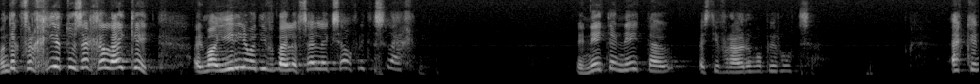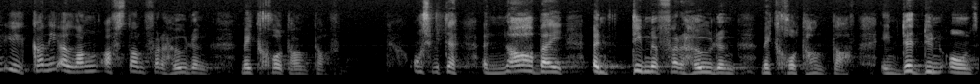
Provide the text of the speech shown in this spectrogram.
Want ek vergeet hoe sy gelyk het. En maar hierdie wat hier verbyloop, sy lyk self nie te sleg nie. En net en net nou is die verhouding op die rotse. Ek en u kan nie 'n lang afstand verhouding met God handhaaf nie. Ons moet 'n naby, intieme verhouding met God handhaaf. En dit doen ons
